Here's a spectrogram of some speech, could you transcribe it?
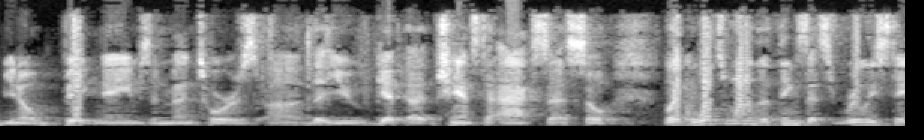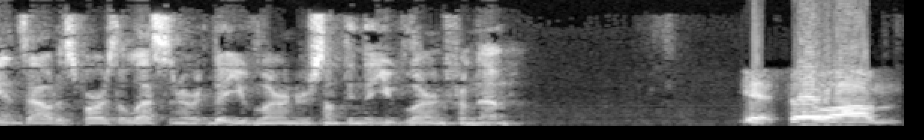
you know, big names and mentors uh, that you get a chance to access. So, like, what's one of the things that really stands out as far as a lesson or, that you've learned or something that you've learned from them? Yeah. So, um,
